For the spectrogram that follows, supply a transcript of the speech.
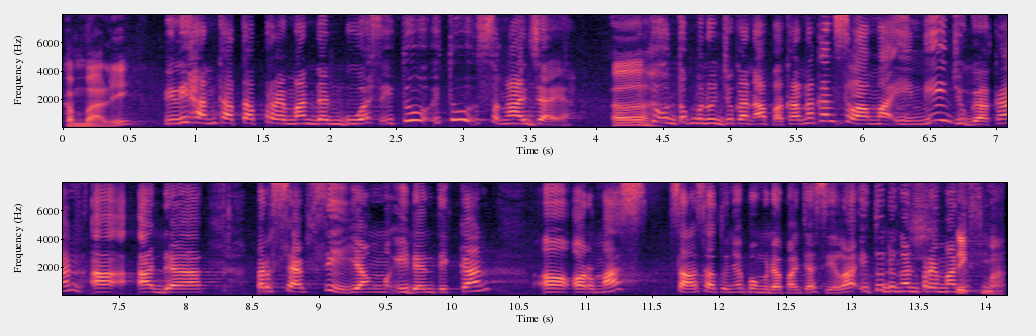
kembali. Pilihan kata preman dan buas itu itu sengaja ya? Uh, itu untuk menunjukkan apa? Karena kan selama ini juga kan uh, ada persepsi yang mengidentikan uh, ormas salah satunya pemuda Pancasila itu dengan premanisme. Stigma.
